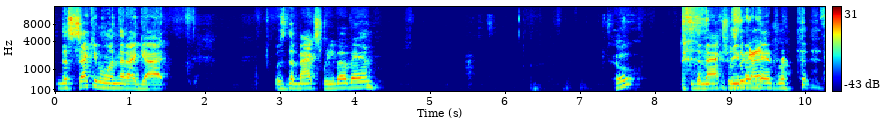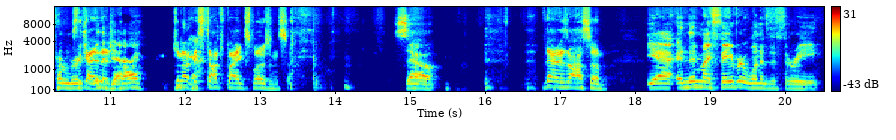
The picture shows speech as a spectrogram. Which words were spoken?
the second one that I got was the Max Rebo band. Who? The Max is the Rebo guy- band from, from the Return of the that- Jedi. Cannot Yeah. be stopped by explosions. So that is awesome. yeah, and then my favorite one of the three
